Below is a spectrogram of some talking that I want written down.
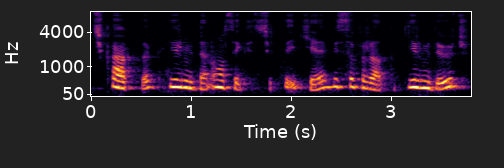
çıkarttık. 20'den 18 çıktı 2'ye bir sıfır attık. 20'de 3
